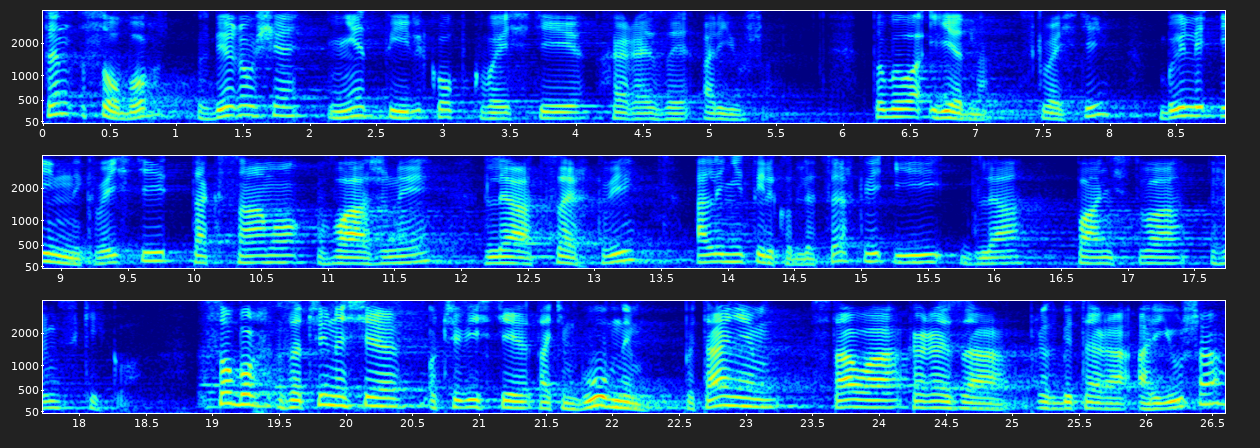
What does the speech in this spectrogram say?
ten sobor zbierał się nie tylko w kwestii herezy Ariusza. To była jedna z kwestii. Byli inne kwestie tak samo ważne dla cerkwi, ale nie tylko dla cerkwi i dla państwa rzymskiego. Sobor zaczyna się oczywiście takim głównym pytaniem stała hereza prezbytera Ariusza.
